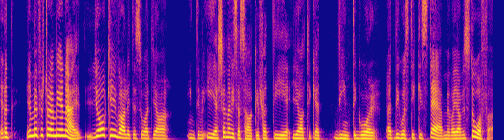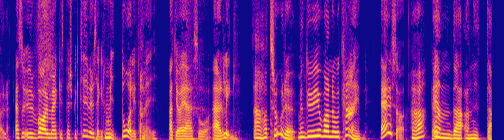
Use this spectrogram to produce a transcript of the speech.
Att, ja men förstår jag menar. Jag kan ju vara lite så att jag inte vill erkänna vissa saker för att det jag tycker att det inte går, att det går stick i stäv med vad jag vill stå för. Alltså ur varumärkesperspektiv är det säkert mm. skitdåligt för mig att jag är så ärlig. Jaha, tror du? Men du är ju one of a kind. Är det så? Ja, enda Anita.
